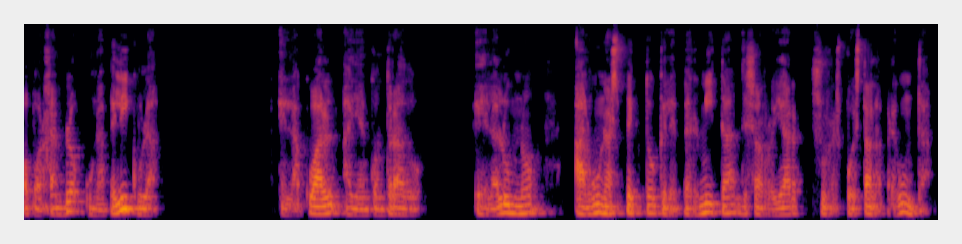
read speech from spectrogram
o por ejemplo una película, en la cual haya encontrado el alumno algún aspecto que le permita desarrollar su respuesta a la pregunta.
